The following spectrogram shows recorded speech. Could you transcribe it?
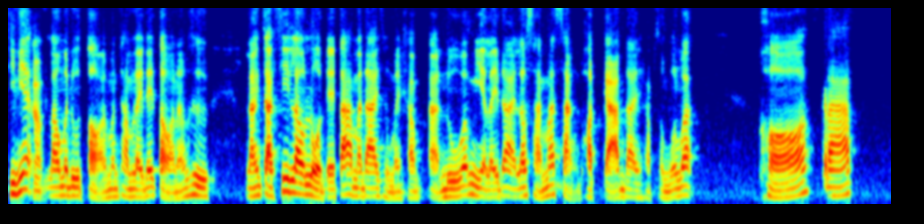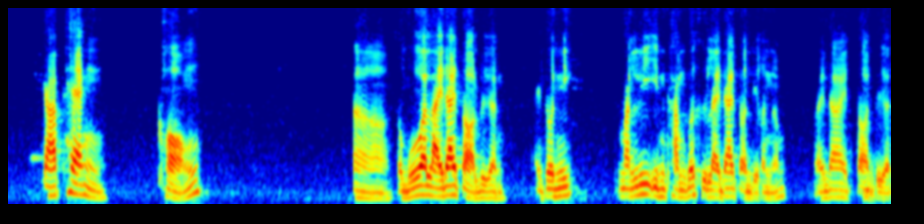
ทีเนี้ยครับเรามาดูต่อมันทำอะไรได้ต่อนะก็คือ หลังจากที่เราโหลด Data มาได้ถูกไหมครับอะดูว่ามีอะไรได้ เราสามารถสั่งพอดกราฟได้ครับ สมมุติว่า ขอกราฟกราฟแท่งของเอ่อสมมุติว่ารายได้ต่อเดือนไอ้ตัวนี้ monthly income ก็คือรายได้ต่อเดือนเนาะรายได้ต่อเดือน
